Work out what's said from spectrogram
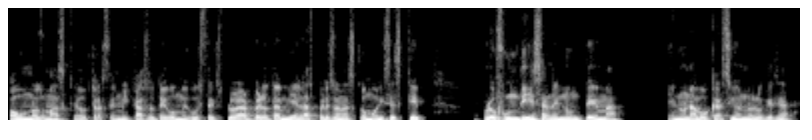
a unos más que a otras. En mi caso, digo, me gusta explorar, pero también las personas, como dices, que profundizan en un tema, en una vocación o lo que sea,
